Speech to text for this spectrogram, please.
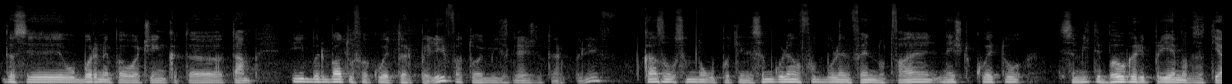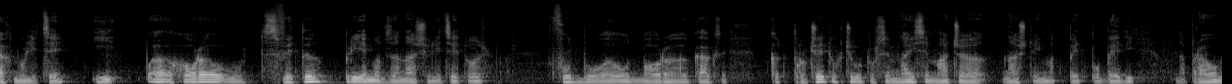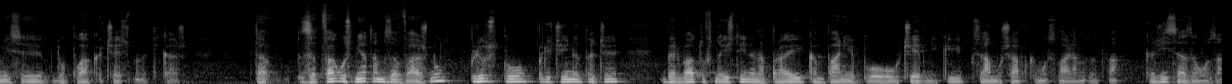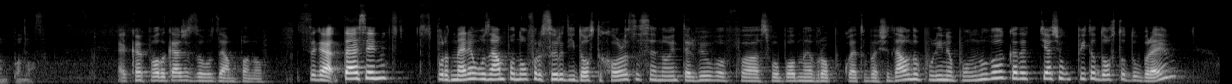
да се обърне палачинката там. И Барбатов, ако е търпелив, а той ми изглежда търпелив, казал съм много пъти, не съм голям футболен фен, но това е нещо, което самите българи приемат за тяхно лице и а, хора от света приемат за наше лице. Т.е. футбола, отбора, как се... Като прочетох, че от 18 мача нашите имат 5 победи, направо ми се доплака, честно да ти кажа. Та, затова го смятам за важно, плюс по причината, че Бербатов наистина направи кампания по учебник и само шапка му свалям за това. Кажи сега за Лозан Панов. Е, какво да кажа за Лозан Панов? Сега, тази седмица, според мен, Лозан Панов разсърди доста хора с едно интервю в а, Свободна Европа, което беше дал на Полина Пълнова, където тя си го пита доста добре,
